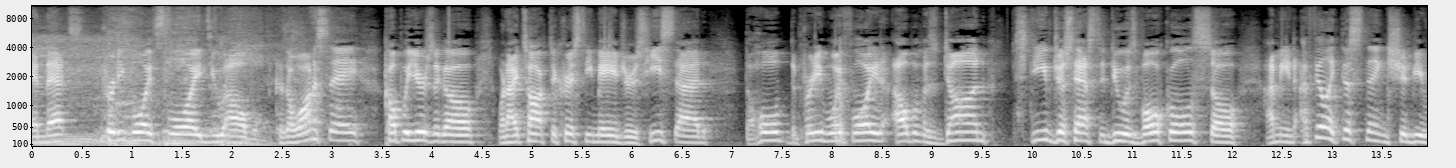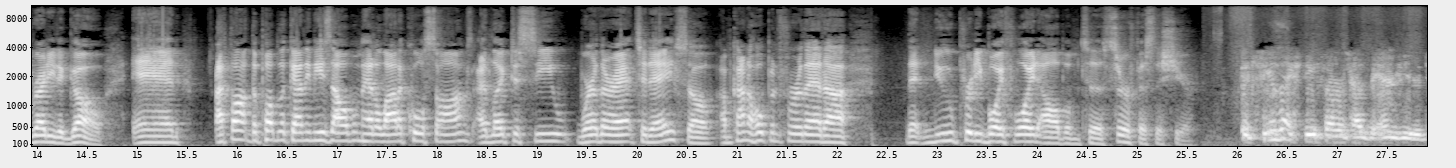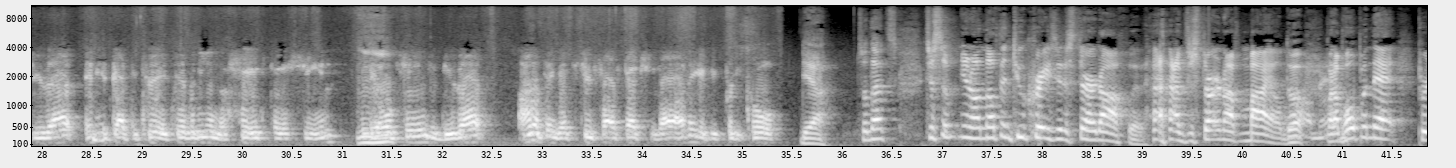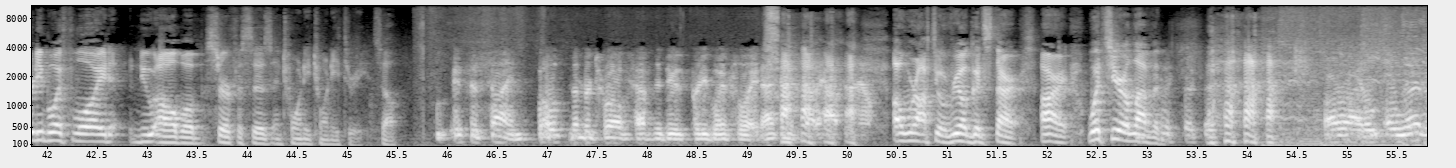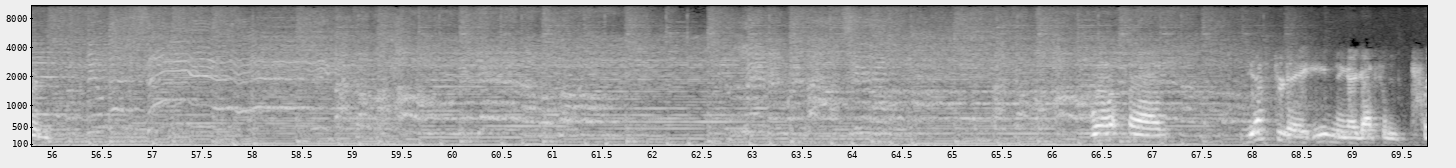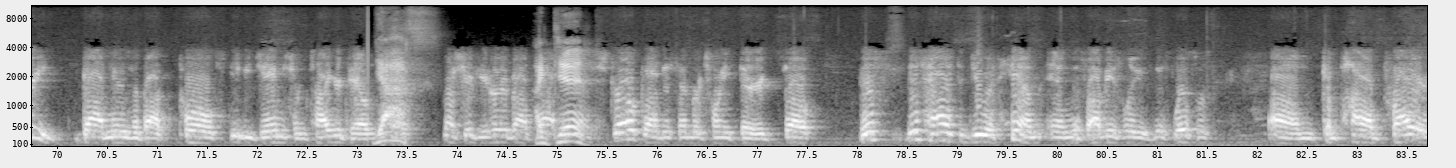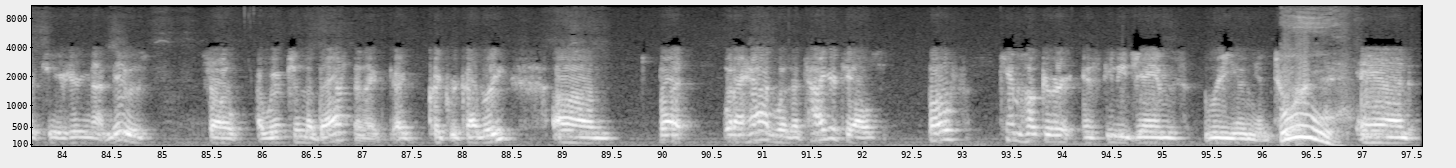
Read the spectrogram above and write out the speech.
And that's Pretty Boy Floyd new album. Because I want to say a couple years ago when I talked to Kristy Majors, he said the whole the Pretty Boy Floyd album is done. Steve just has to do his vocals. So I mean, I feel like this thing should be ready to go. And I thought the Public Enemies album had a lot of cool songs. I'd like to see where they're at today. So I'm kind of hoping for that uh, that new Pretty Boy Floyd album to surface this year. It seems like Steve Summers has the energy to do that, and he's got the creativity and the faith for the scene, mm-hmm. the old scene, to do that. I don't think that's too far fetched at all. I think it'd be pretty cool. Yeah, so that's just a, you know nothing too crazy to start off with. I'm just starting off mild, no, but I'm hoping that Pretty Boy Floyd new album surfaces in 2023. So it's a sign. Both number 12s have to do with Pretty Boy Floyd. I think it's got to happen now. oh, we're off to a real good start. All right, what's your 11? All right, 11. Well, uh, yesterday evening, I got some pretty bad news about poor old Steevi Jaimz from Tigertailz. Yes. not sure if you heard about that. I did. He had a stroke on December 23rd. So this this has to do with him, and this obviously this list was um, compiled prior to hearing that news. So I wish him the best and a, a quick recovery. Um, but what I had was a Tigertailz, both Kim Hooker and Steevi Jaimz reunion tour, Ooh. and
